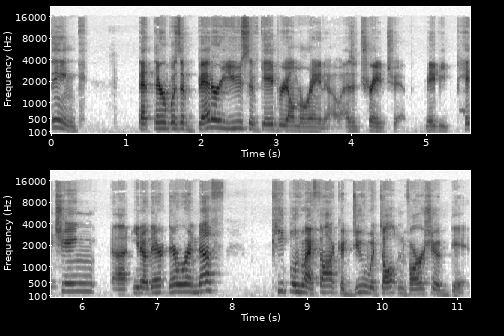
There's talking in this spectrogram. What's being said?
think that there was a better use of Gabriel Moreno as a trade chip. Maybe pitching. Uh, you know, there there were enough people who I thought could do what Dalton Varsho did,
